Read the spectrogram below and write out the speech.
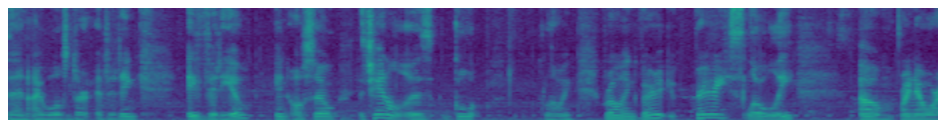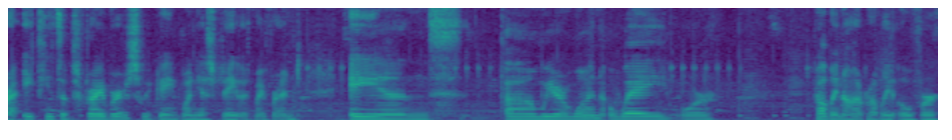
then I will start editing a video and also the channel is gl glowing, growing very, very slowly. Um, right now we're at 18 subscribers. We gained one yesterday with my friend and um, we are one away or probably not, probably over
